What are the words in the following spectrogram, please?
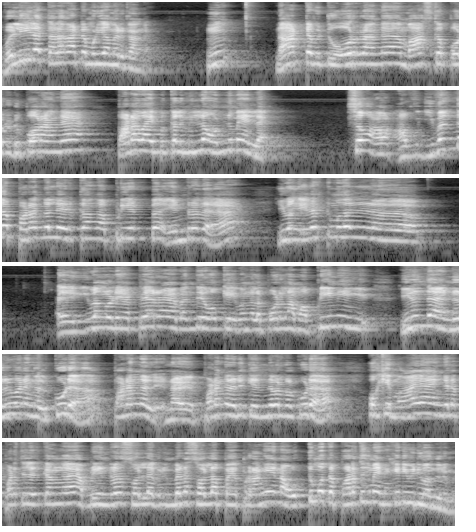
வெளியில் தலை காட்ட முடியாமல் இருக்காங்க. ம்? நாட்டை விட்டு ஓடுறாங்க மாஸ்கை போட்டுட்டு போகிறாங்க பட வாய்ப்புகளும் இல்லை ஒன்றுமே இல்லை. ஸோ இவங்க படங்களில் இருக்காங்க அப்படி என்ப என்றத இவங்க இதற்கு முதல் இவங்களுடைய பேரை வந்து ஓகே இவங்களை போடலாம் அப்படின்னு இருந்த நிறுவனங்கள் கூட படங்கள் படங்கள் எடுக்க இருந்தவர்கள் கூட ஓகே மாயா எங்கட படத்தில் இருக்காங்க அப்படின்றத சொல்ல விரும்பல சொல்ல பயப்படுறாங்க. ஏன்னா ஒட்டுமொத்த படத்துக்குமே நெகட்டிவிட்டி வந்துடும்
